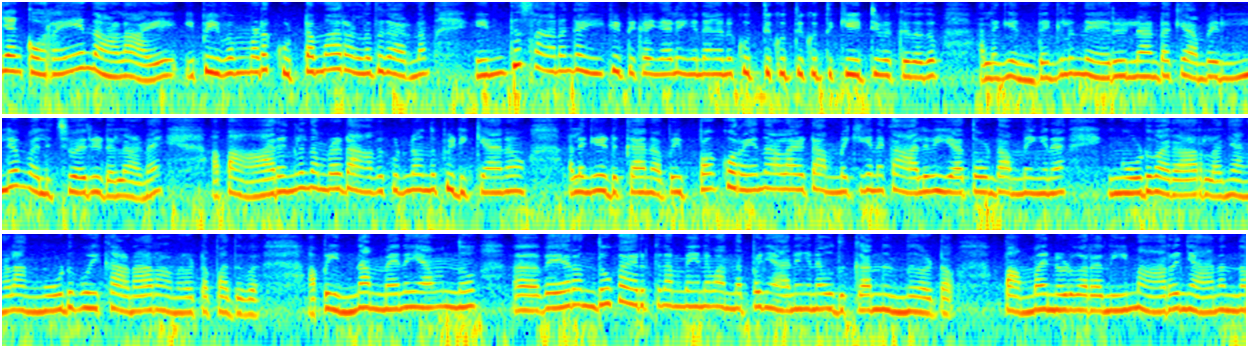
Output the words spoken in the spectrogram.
ഞാൻ കുറേ നാളായി. ഇപ്പോൾ ഇവമ്മടെ കുട്ടന്മാരുള്ളത് കാരണം എന്ത് സാധനം കയ്യിൽ കിട്ടിക്കഴിഞ്ഞാൽ ഇങ്ങനെ അങ്ങനെ കുത്തി കുത്തി കുത്തി കയറ്റി വെക്കുന്നതും അല്ലെങ്കിൽ എന്തെങ്കിലും നേരം ഇല്ലാണ്ടൊക്കെ ആകുമ്പോൾ എല്ലാം വലിച്ചു വാരി ഇടലാണ്. അപ്പോൾ ആരെങ്കിലും നമ്മുടെ ഡാവിക്കുട്ടിനെ ഒന്ന് പിടിക്കാനോ അല്ലെങ്കിൽ എടുക്കാനോ. അപ്പോൾ ഇപ്പം കുറേ നാളായിട്ട് അമ്മയ്ക്ക് ഇങ്ങനെ കാൽ വയ്യാത്തതുകൊണ്ട് അമ്മ ഇങ്ങനെ ഇങ്ങോട്ട് വരാറില്ല. ഞങ്ങൾ അങ്ങോട്ട് പോയി കാണാറാണ് കേട്ടോ പതിവ്. അപ്പോൾ ഇന്ന് അമ്മേനെ ഞാൻ ഒന്ന് വേറെന്തോ കാര്യത്തിന് അമ്മേനെ വന്നപ്പോൾ ഞാനിങ്ങനെ ഒതുക്കാൻ നിന്ന് കേട്ടോ. അപ്പം അമ്മ എന്നോട് പറയാം നീ മാറി ഞാനെന്നാ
